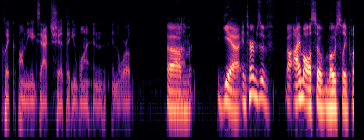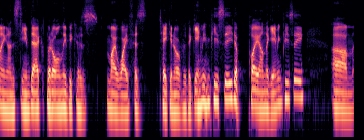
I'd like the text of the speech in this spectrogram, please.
click on the exact shit that you want in in the world. Um, yeah, in terms of, I'm also mostly playing on Steam Deck, but only because my wife has taken over the gaming PC to play on the gaming PC. Um,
